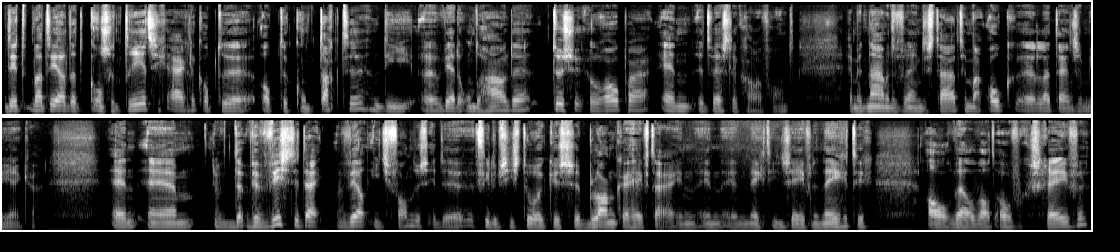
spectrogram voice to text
Dit materiaal dat concentreert zich eigenlijk op de, op de contacten... die uh, werden onderhouden tussen Europa en het westelijk halfrond. En met name de Verenigde Staten, maar ook uh, Latijns-Amerika. En de, we wisten daar wel iets van. Dus de Philips-historicus Blanke heeft daar in, in, in 1997 al wel wat over geschreven.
